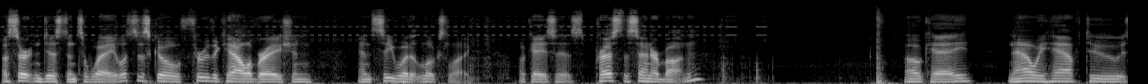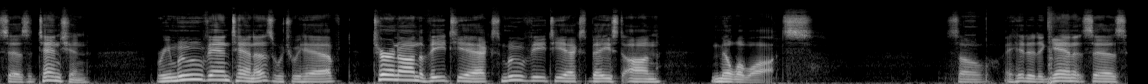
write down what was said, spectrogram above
a certain distance away. Let's just go through the calibration and see what it looks like. Okay, it says press the center button. Okay, now we have to, it says attention, remove antennas, which we have, turn on the VTX, move VTX based on milliwatts. So I hit it again, it says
